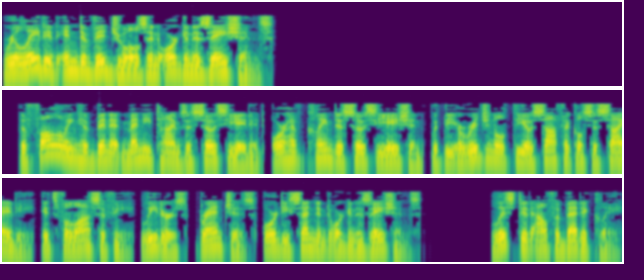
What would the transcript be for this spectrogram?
Related individuals and organizations The following have been at many times associated, or have claimed association, with the original Theosophical Society, its philosophy, leaders, branches, or descendant organizations. Listed alphabetically.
